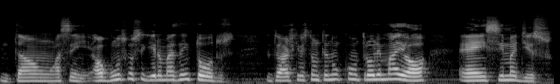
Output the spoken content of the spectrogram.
Então, assim, alguns conseguiram, mas nem todos. Então acho que eles estão tendo um controle maior é, em cima disso.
